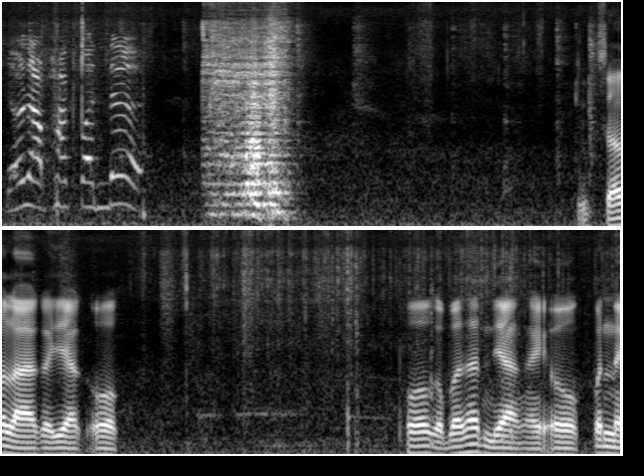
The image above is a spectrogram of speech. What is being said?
เดี๋ยวเราพักก่อนเด้อ ลูก สาวลาก็อยากออกพ่อกับบ่ท่านอยากให้ออกปันไหน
